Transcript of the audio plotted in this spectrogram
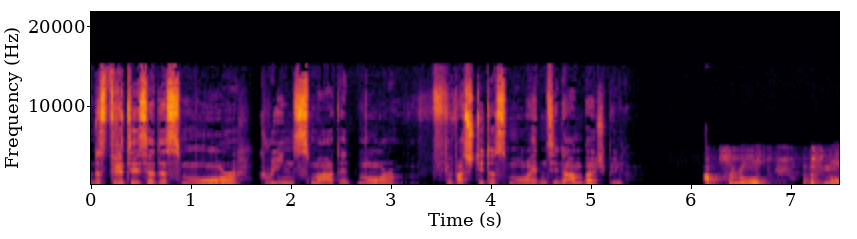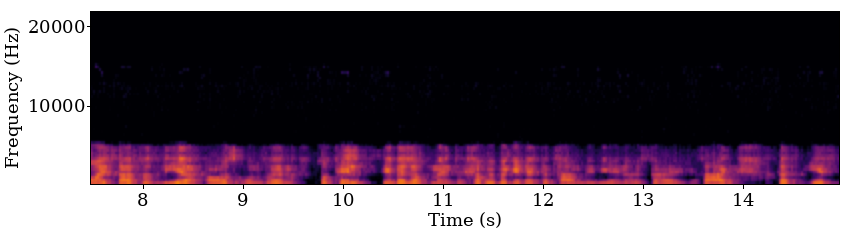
Und das dritte ist ja das More, Green, Smart and More. Für was steht das More? Hätten Sie da ein Beispiel? Absolut. Das More ist das, was wir aus unserem Hotel Development herübergerettet haben, wie wir in Österreich sagen. Das ist,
